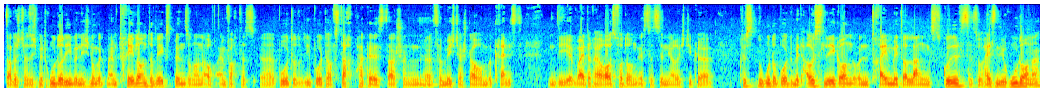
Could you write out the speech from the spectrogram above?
dadurch, dass ich mit Ruderliebe nicht nur mit meinem Trailer unterwegs bin, sondern auch einfach das äh, Boot oder die Boote aufs Dach packe, ist da schon äh, mhm. für mich der Stauraum begrenzt. Und die weitere Herausforderung ist, das sind ja richtige Küstenruderboote mit Auslegern und drei Meter langen Skulls, so heißen die Ruder. Ne?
